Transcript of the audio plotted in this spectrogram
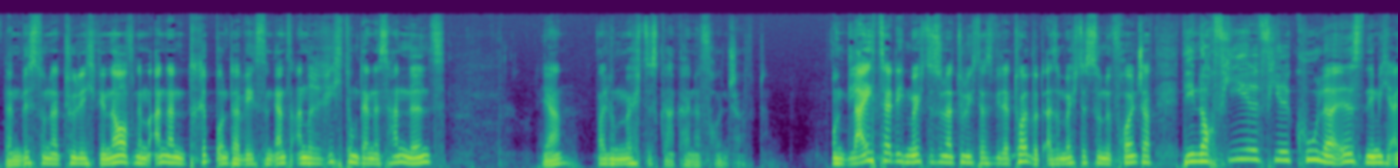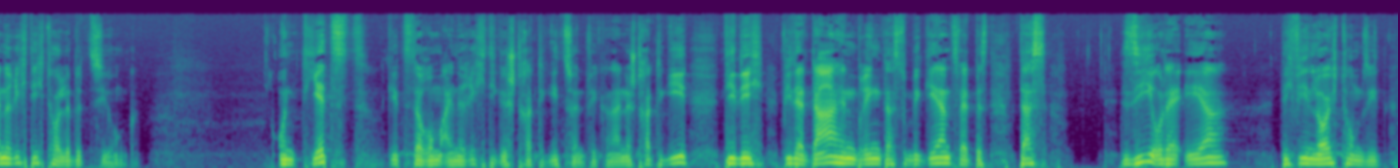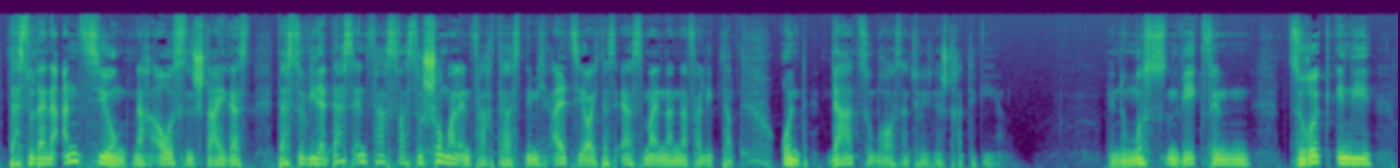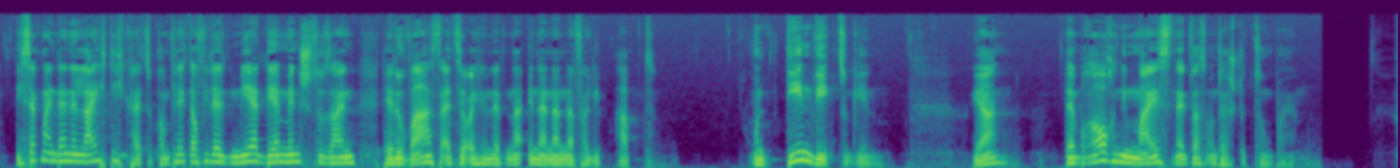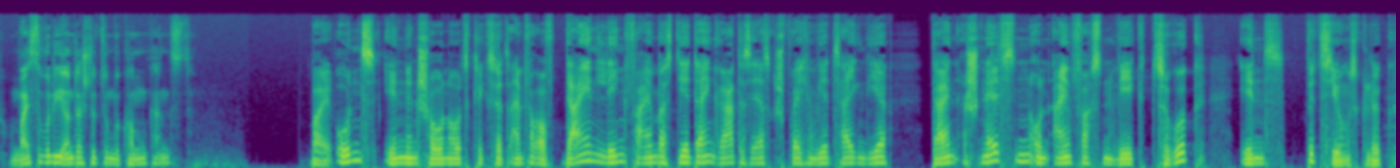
Dann bist du natürlich genau auf einem anderen Trip unterwegs, eine ganz andere Richtung deines Handelns, ja, weil du möchtest gar keine Freundschaft. Und gleichzeitig möchtest du natürlich, dass es wieder toll wird. Also möchtest du eine Freundschaft, die noch viel, viel cooler ist, nämlich eine richtig tolle Beziehung. Und jetzt geht es darum, eine richtige Strategie zu entwickeln. Eine Strategie, die dich wieder dahin bringt, dass du begehrenswert bist, dass sie oder er dich wie ein Leuchtturm sieht, dass du deine Anziehung nach außen steigerst, dass du wieder das entfachst, was du schon mal entfacht hast, nämlich als ihr euch das erste Mal ineinander verliebt habt. Und dazu brauchst du natürlich eine Strategie. Denn du musst einen Weg finden, zurück in die, ich sag mal, in deine Leichtigkeit zu kommen. Vielleicht auch wieder mehr der Mensch zu sein, der du warst, als ihr euch ineinander verliebt habt. Und den Weg zu gehen, ja, da brauchen die meisten etwas Unterstützung bei. Und weißt du, wo du die Unterstützung bekommen kannst? Bei uns in den Show Notes klickst du jetzt einfach auf deinen Link, vereinbarst dir dein gratis Erstgespräch und wir zeigen dir deinen schnellsten und einfachsten Weg zurück ins Beziehungsglück.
